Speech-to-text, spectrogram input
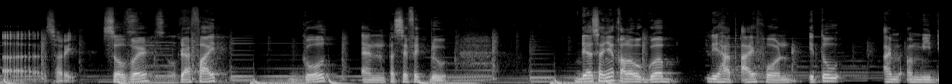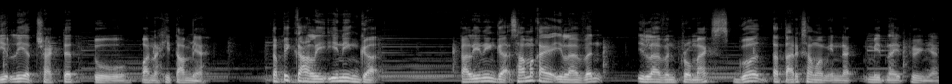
uh, sorry silver, Silver. graphite, gold, and Pacific blue. Biasanya kalau gue lihat iPhone itu I'm immediately attracted to warna hitamnya. Tapi kali ini enggak kali ini nggak sama kayak 11 11 Pro Max. Gue tertarik sama midnight, midnight green-nya.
